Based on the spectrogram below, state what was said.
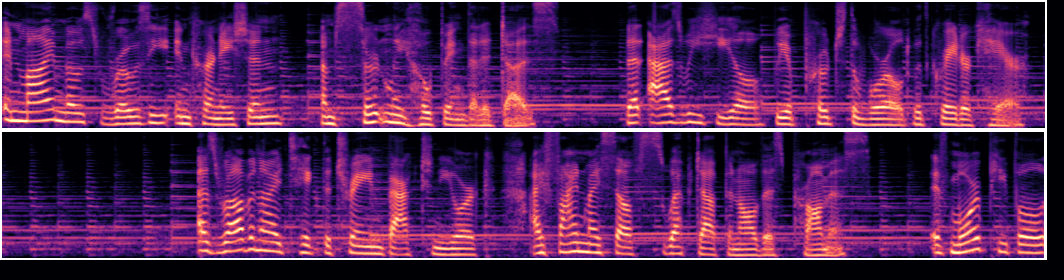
In my most rosy incarnation, I'm certainly hoping that it does. That as we heal, we approach the world with greater care. As Rob and I take the train back to New York, I find myself swept up in all this promise. If more people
